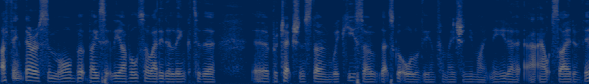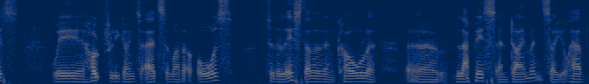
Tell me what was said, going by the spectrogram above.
I think there are some more, but basically I've also added a link to the uh, Protection Stone wiki, so that's got all of the information you might need uh, outside of this. We're hopefully going to add some other ores to the list other than coal, uh, uh, lapis and diamond, so you'll have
